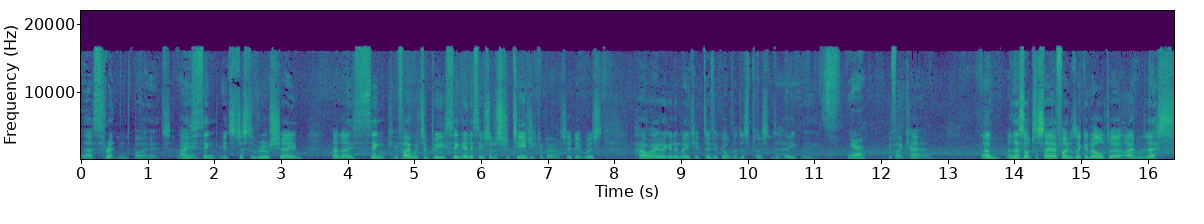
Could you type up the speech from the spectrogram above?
uh, threatened by it. I Mm. think it's just a real shame, and I think if I were to be think anything sort of strategic about it, it was how am I going to make it difficult for this person to hate me, yeah, if I can. Um, and that's not to say I find as I get older I'm less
